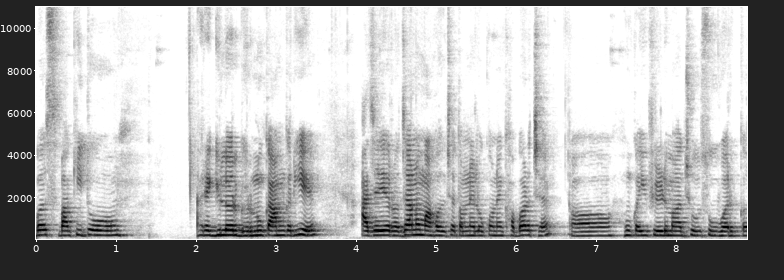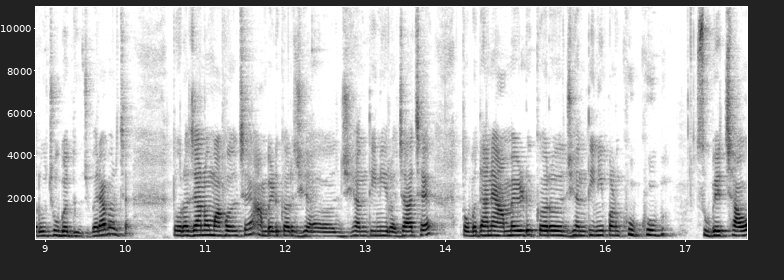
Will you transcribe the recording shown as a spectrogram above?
બસ બાકી તો રેગ્યુલર ઘરનું કામ કરીએ. આજે રજાનો માહોલ છે, તમને લોકોને ખબર છે. હું કઈ ફિલ્ડમાં છું, શું વર્ક કરું છું, બધું જ. બરાબર છે? તો રજાનો માહોલ છે. આંબેડકર જયંતિની રજા છે. તો બધાને આંબેડકર જયંતીની પણ ખૂબ ખૂબ શુભેચ્છાઓ.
